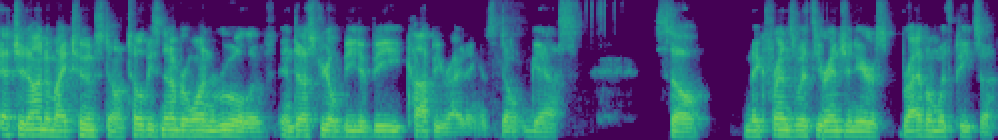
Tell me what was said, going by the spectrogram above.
etch it onto my tombstone, Toby's number one rule of industrial B2B copywriting is don't guess. So make friends with your engineers, bribe them with pizza.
